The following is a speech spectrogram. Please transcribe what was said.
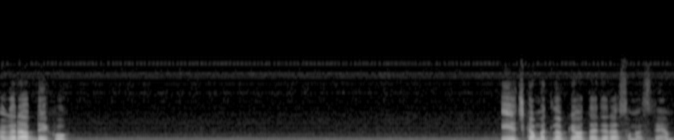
अगर आप देखो एज का मतलब क्या होता है जरा समझते हैं हम।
